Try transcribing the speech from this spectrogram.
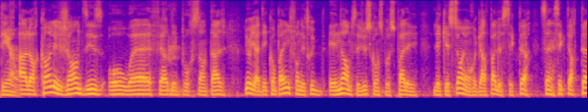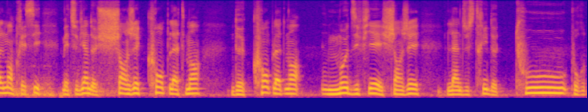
Damn. Alors, quand les gens disent, oh ouais, faire des pourcentages, yo, il y a des compagnies qui font des trucs énormes, c'est juste qu'on se pose pas les, les questions et on regarde pas le secteur. C'est un secteur tellement précis, mais tu viens de changer complètement, de complètement modifier et changer l'industrie de tout, pour,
